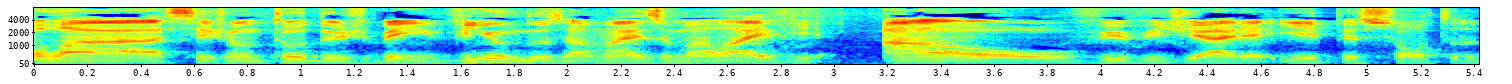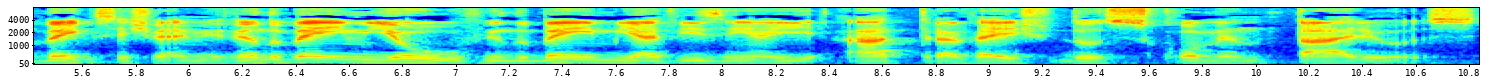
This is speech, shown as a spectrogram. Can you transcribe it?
Olá, sejam todos bem-vindos a mais uma live ao vivo diária. E aí, pessoal, tudo bem? Se estiverem me vendo bem, me ouvindo bem, me avisem aí através dos comentários.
